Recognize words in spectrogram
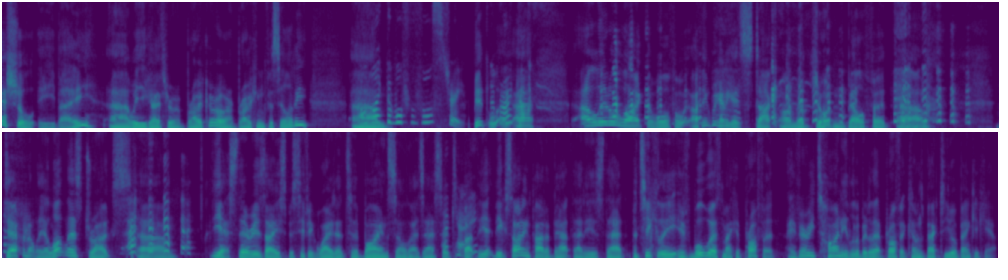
special eBay uh, where you go through a broker or a broking facility. oh, like the Wolf of Wall Street. Bit The li- broker. uh, a little like the Wolf. of- I think we're going to get stuck on the Jordan Belfort. Um, definitely a lot less drugs. Um, yes, there is a specific way to, to buy and sell those assets. But the, the exciting part about that is that, particularly if Woolworth make a profit, a very tiny little bit of that profit comes back to your bank account.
